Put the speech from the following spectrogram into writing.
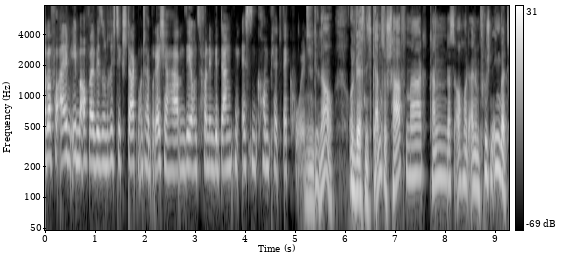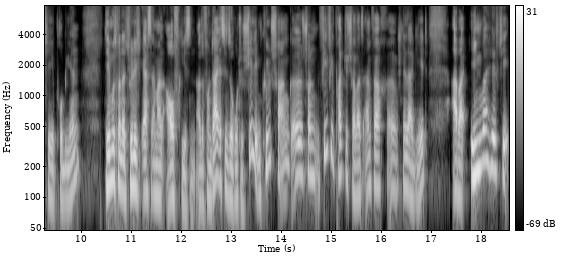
aber vor allem eben auch, weil wir so einen richtig starken Unterbrecher haben, der uns von dem Gedanken Essen komplett wegholt. Genau. Und wer es nicht ganz so scharf mag, kann das auch mit einem frischen Ingwertee probieren. Den muss man natürlich erst einmal aufgießen. Also von daher ist diese rote Chili im Kühlschrank äh, schon viel, viel praktischer, weil es einfach äh, schneller geht. Aber Ingwer hilft hier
